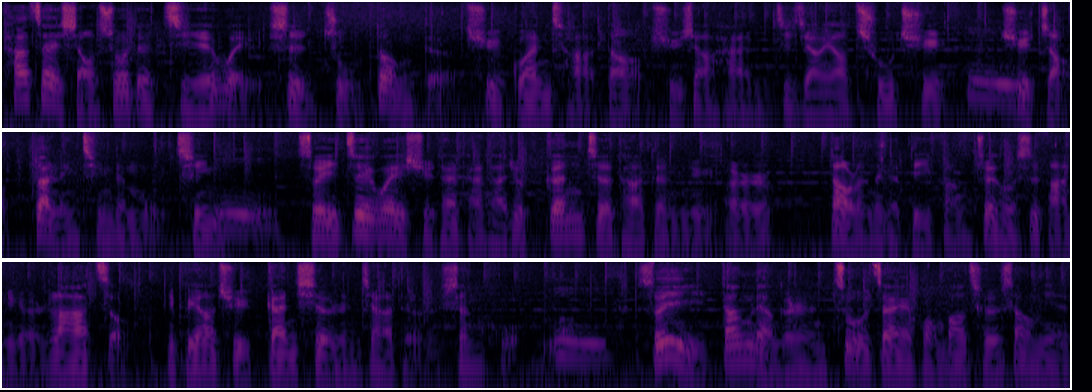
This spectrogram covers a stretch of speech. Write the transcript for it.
她在小说的结尾是主动的去观察到徐小涵即将要出去去找段灵清的母亲，所以这位许太太她就跟着她的女儿到了那个地方，最后是把女儿拉走，你不要去干涉人家的生活。嗯，所以当两个人坐在黄包车上面，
